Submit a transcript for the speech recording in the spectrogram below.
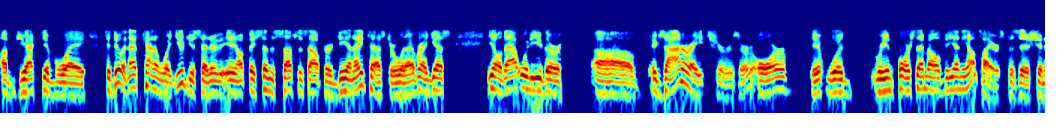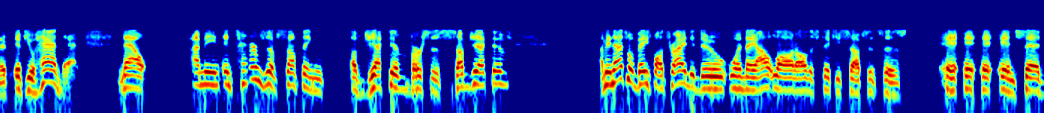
objective way to do it. And that's kind of what you just said. You know, if they send the substance out for a DNA test or whatever, I guess, you know, that would either uh, exonerate Scherzer or it would reinforce MLB in the umpire's position if if you had that. Now, I mean, in terms of something objective versus subjective I mean, that's what baseball tried to do when they outlawed all the sticky substances and said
